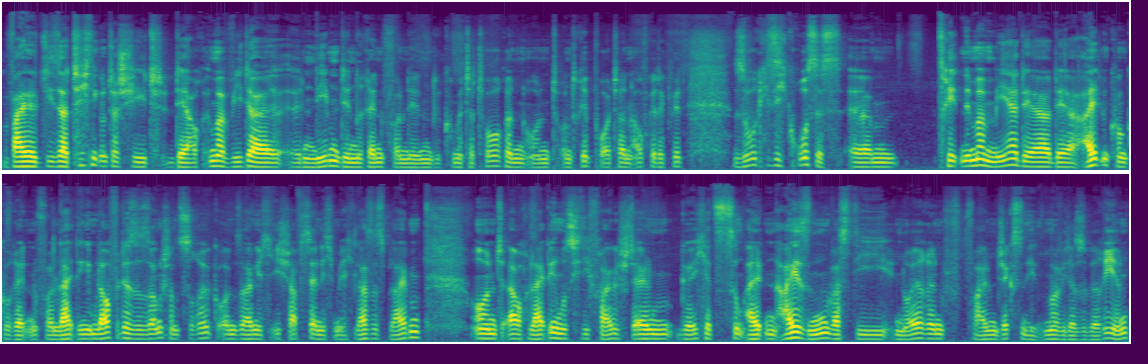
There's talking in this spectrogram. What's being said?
weil dieser Technikunterschied, der auch immer wieder äh, neben den Rennen von den Kommentatoren und, und Reportern aufgedeckt wird, so riesig groß ist, ähm, treten immer mehr der, der alten Konkurrenten von Lightning im Laufe der Saison schon zurück und sagen, ich, ich schaff's ja nicht mehr, ich lasse es bleiben. Und auch Lightning muss sich die Frage stellen, gehöre ich jetzt zum alten Eisen, was die neueren, vor allem Jackson, immer wieder suggerieren.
